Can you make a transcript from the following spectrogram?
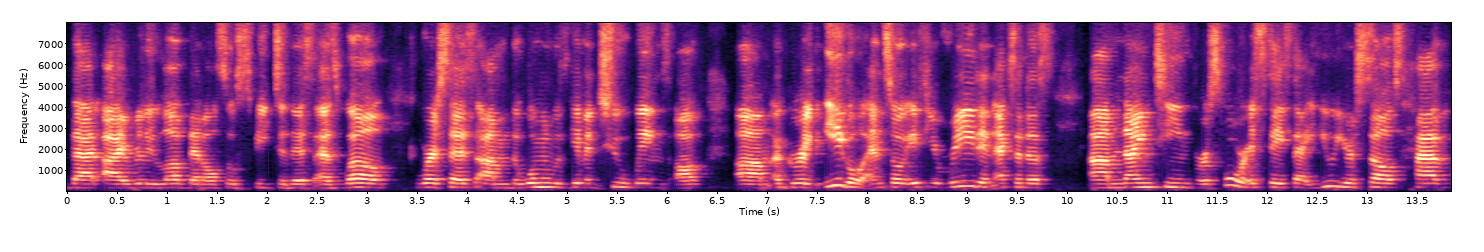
that I really love that also speak to this as well, where it says um, the woman was given two wings of um, a great eagle. And so if you read in Exodus um, 19, verse 4, it states that you yourselves have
